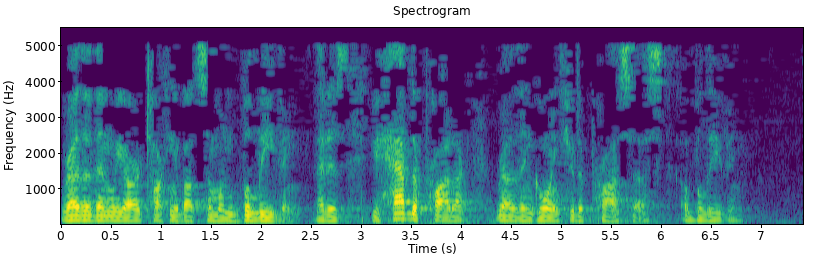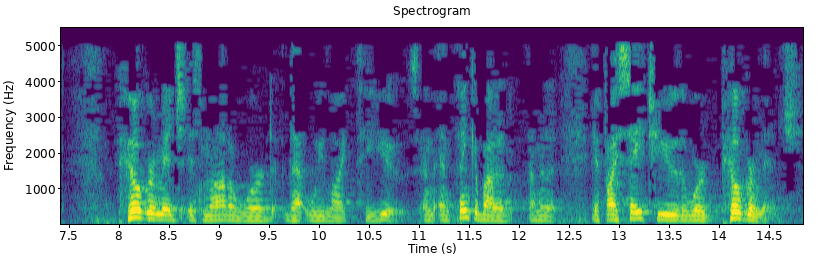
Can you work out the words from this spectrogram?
rather than we are talking about someone believing. That is, you have the product rather than going through the process of believing. Pilgrimage is not a word that we like to use. And, and think about it a minute. If I say to you the word pilgrimage,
